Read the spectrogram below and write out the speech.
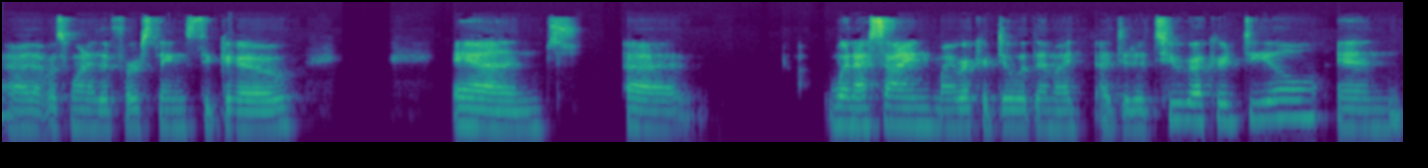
Uh, that was one of the first things to go. And uh, when I signed my record deal with them, I, I did a two record deal and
